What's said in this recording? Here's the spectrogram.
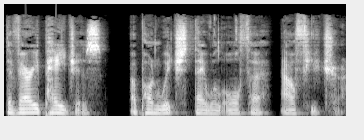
the very pages upon which they will author our future.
